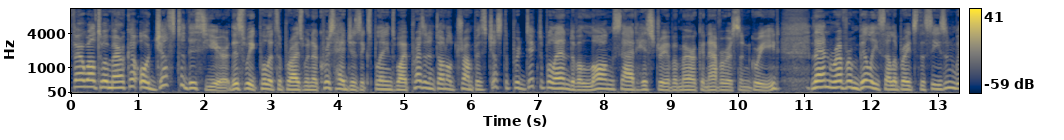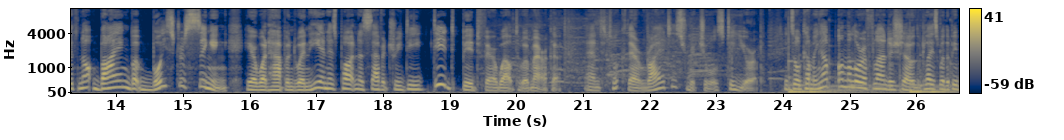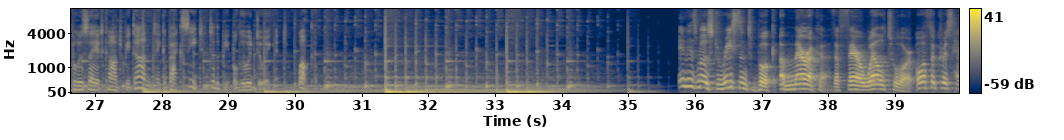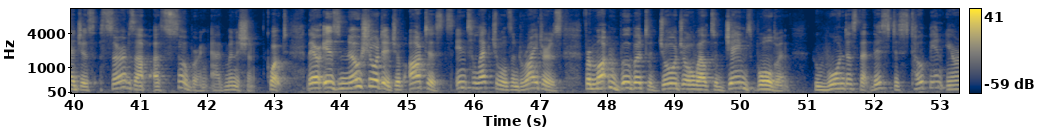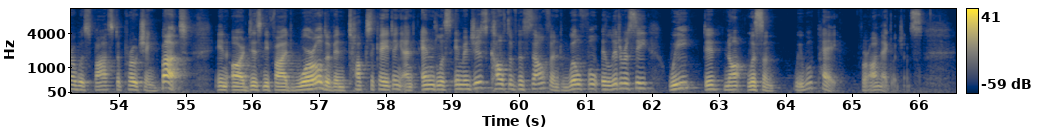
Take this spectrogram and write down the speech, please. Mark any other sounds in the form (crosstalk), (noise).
Farewell to America or just to this year? This week, Pulitzer Prize winner Chris Hedges explains why President Donald Trump is just the predictable end of a long, sad history of American avarice and greed. Then, Reverend Billy celebrates the season with not buying but boisterous singing. Hear what happened when he and his partner Savitri D did bid farewell to America and took their riotous rituals to Europe. It's all coming up on The Laura Flanders Show, the place where the people who say it can't be done take a back seat to the people who are doing it. Welcome. In his most recent book, America, The Farewell Tour, author Chris Hedges serves up a sobering admonition. Quote, there is no shortage of artists, intellectuals, and writers, from Martin Buber to George Orwell to James Baldwin, who warned us that this dystopian era was fast approaching. But in our Disneyfied world of intoxicating and endless images, cult of the self, and willful illiteracy, we did not listen. We will pay for our negligence.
